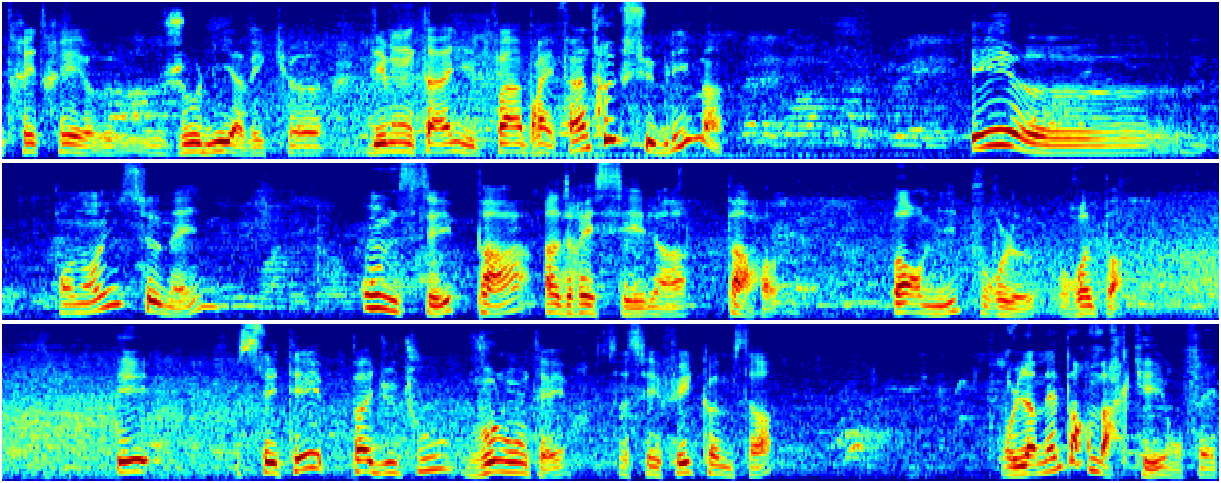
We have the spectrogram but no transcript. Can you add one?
très très euh, joli avec euh, des montagnes. Enfin bref, un truc sublime. Et pendant une semaine, on ne s'est pas adressé là parole, hormis pour le repas. Et c'était pas du tout volontaire, Ça s'est fait comme ça. On l'a même pas remarqué en fait.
